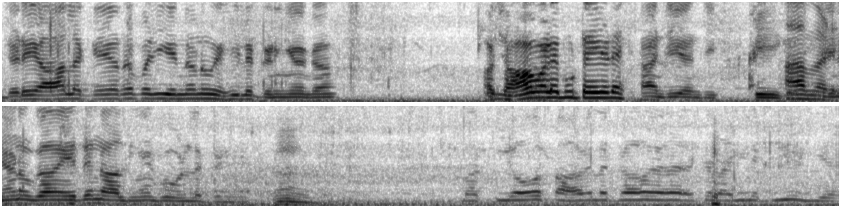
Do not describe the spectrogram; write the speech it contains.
ਜਿਹੜੇ ਆ ਲੱਗੇ ਆ ਤਾਂ ਭਾਜੀ ਇਹਨਾਂ ਨੂੰ ਇਹੀ ਲੱਗਣੀਆਂ ਗਾ। ਅੱਛਾ ਆਹ ਵਾਲੇ ਬੂਟੇ ਜਿਹੜੇ? ਹਾਂਜੀ ਹਾਂਜੀ। ਠੀਕ ਆ ਇਹਨਾਂ ਨੂੰ ਗਾ ਇਹਦੇ ਨਾਲ ਦੀਆਂ ਗੋਲ ਲੱਗਣੀਆਂ। ਹੂੰ। ਬਾਕੀ ਉਹ ਸਾਗ ਲੱਗਾ ਹੋਇਆ ਹੈ ਚਲਾਈ ਲੱਗੀ ਹੋਈ ਹੈ।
